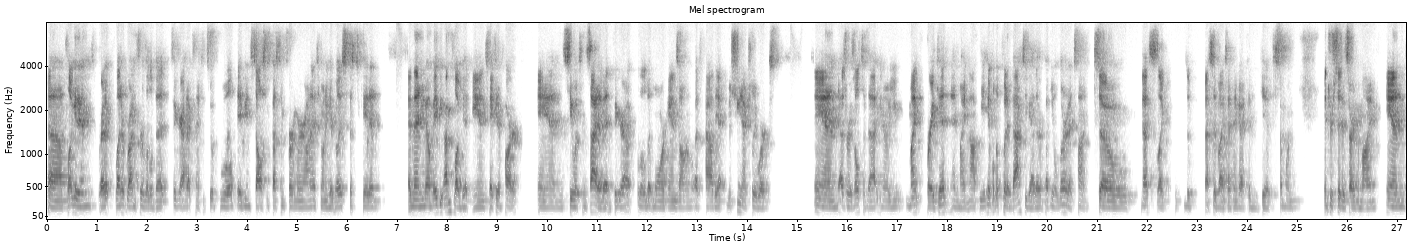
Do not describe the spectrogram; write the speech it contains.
uh, plug it in, let it, let it run for a little bit, figure out how to connect it to a pool, maybe install some custom firmware on it if you want to get really sophisticated. And then, you know, maybe unplug it and take it apart and see what's inside of it, figure out a little bit more hands-on of how the machine actually works. And as a result of that, you know, you might break it and might not be able to put it back together, but you'll learn a ton. So that's like the best advice I think I can give to someone interested in starting to mine. And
